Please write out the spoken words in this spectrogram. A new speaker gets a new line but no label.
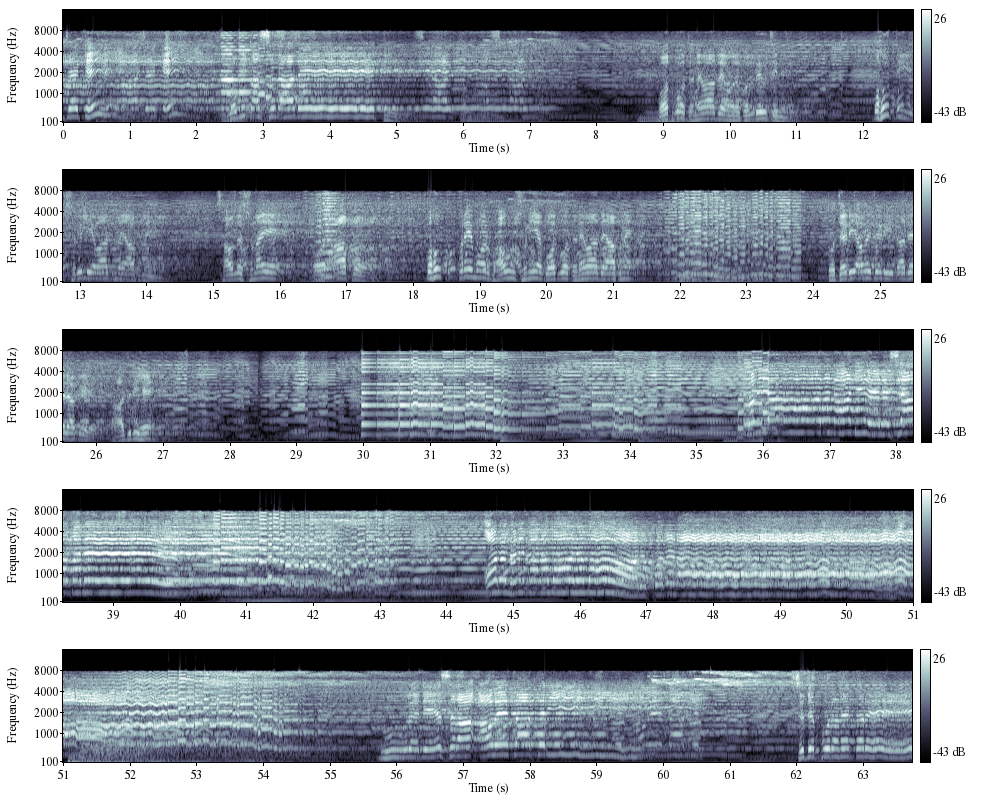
महाराज के वो भी दे बहुत बहुत धन्यवाद है हमारे बलदेव जी ने। बहुत ही सुरीली आवाज़ में आपने छावले सुनाए और आप बहुत प्रेम और भाव सुनिए, बहुत बहुत धन्यवाद है आपने। तो जड़ी आवे जड़ी दादे आगे हाजरी है।
सिद्ध पूर्ण करे।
